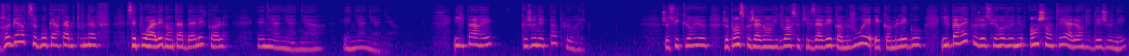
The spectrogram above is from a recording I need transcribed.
Regarde ce beau cartable tout neuf. C'est pour aller dans ta belle école. Et gna gna gna, et gna gna gna. Il paraît que je n'ai pas pleuré. Je suis curieux, je pense que j'avais envie de voir ce qu'ils avaient comme jouets et comme Lego. Il paraît que je suis revenue enchantée à l'heure du déjeuner,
